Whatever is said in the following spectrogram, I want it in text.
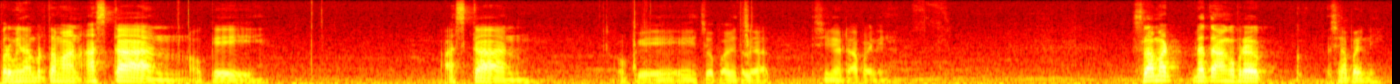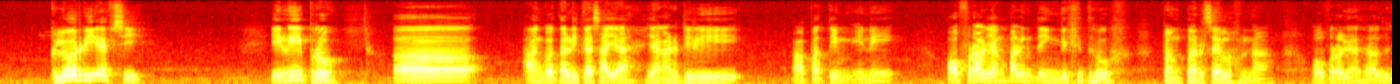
Permintaan pertemanan Askan oke. Askan Oke, coba kita lihat. Sini ada apa ini? Selamat datang kepada siapa ini? Glory FC. Ini bro, uh, anggota liga saya yang ada di apa tim ini overall yang paling tinggi itu Bang Barcelona. Overallnya 117,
